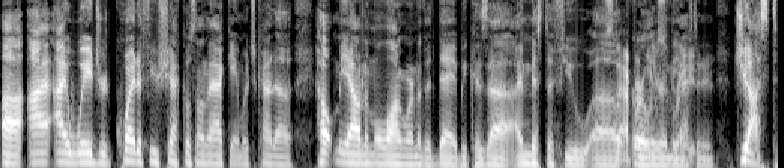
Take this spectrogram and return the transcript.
Uh, I, I wagered quite a few shekels on that game, which kind of helped me out in the long run of the day because uh, I missed a few uh, Earlier in the great. afternoon. Just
